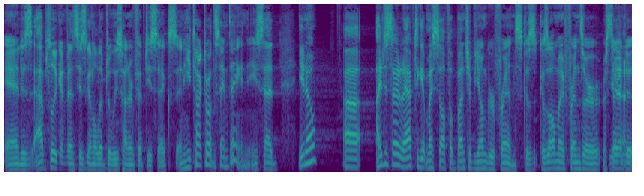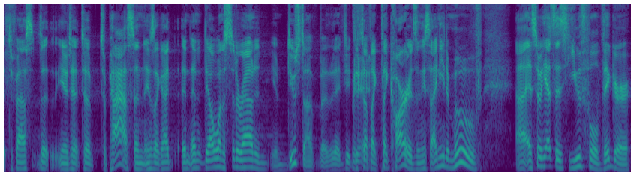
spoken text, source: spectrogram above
and is absolutely convinced he's going to live to at least 156. And he talked about the same thing. And he said, you know, uh, I decided I have to get myself a bunch of younger friends because because all my friends are, are starting Yeah. to, to pass to, you know to, to to pass. And he's like I and, and they all want to sit around and you know, do stuff do, do stuff like play cards. And he said I need to move. Uh, and so he has this youthful vigor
